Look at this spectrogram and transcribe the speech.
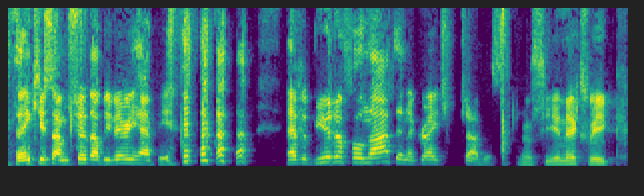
Thank you. I'm sure they'll be very happy. Have a beautiful night and a great Shabbos. We'll see you next week.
